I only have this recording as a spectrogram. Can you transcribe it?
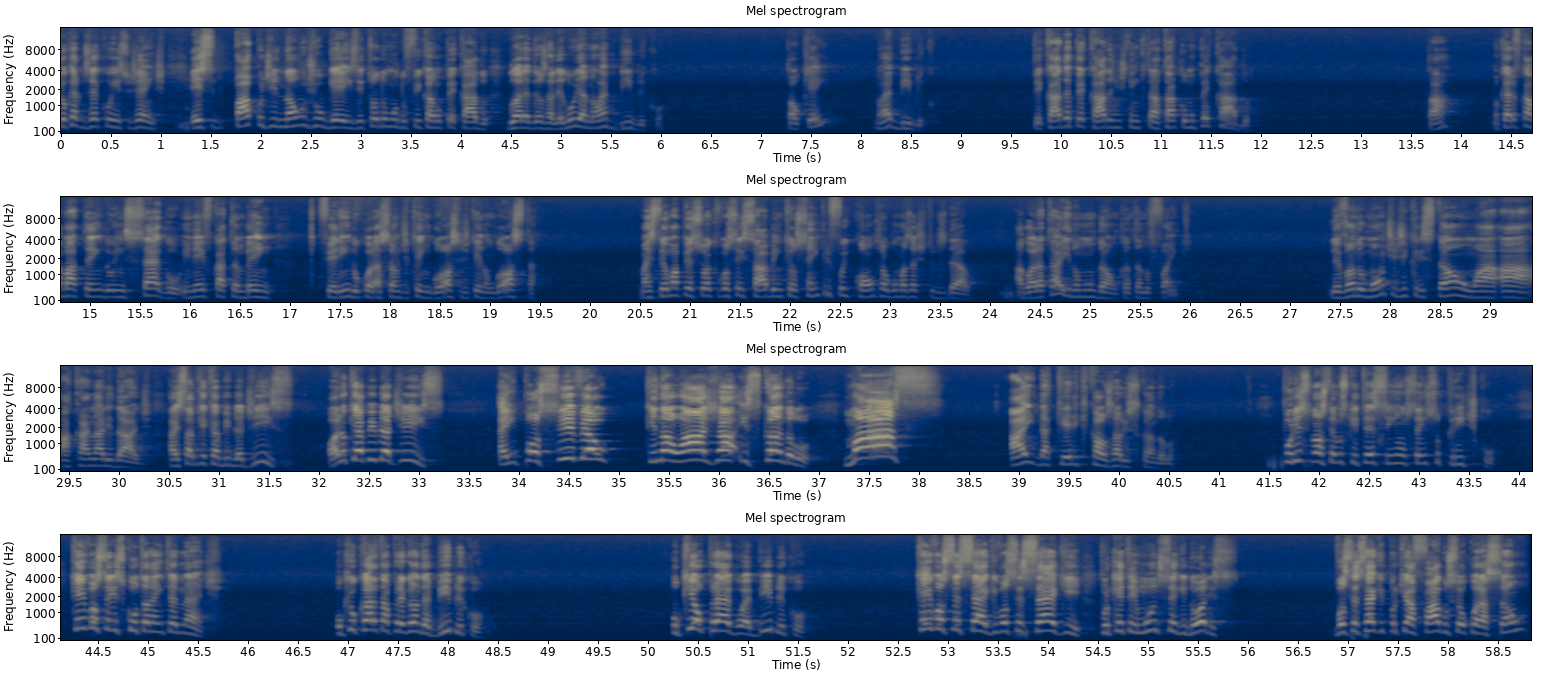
que eu quero dizer com isso, gente? Esse papo de não julgueis e todo mundo fica no pecado, glória a Deus, aleluia, não é bíblico. Tá ok? Não é bíblico. Pecado é pecado, a gente tem que tratar como pecado. Tá? Não quero ficar batendo em cego e nem ficar também ferindo o coração de quem gosta e de quem não gosta. Mas tem uma pessoa que vocês sabem que eu sempre fui contra algumas atitudes dela. Agora está aí no mundão, cantando funk. Levando um monte de cristão à, à, à carnalidade. Aí sabe o que a Bíblia diz? Olha o que a Bíblia diz. É impossível que não haja escândalo. Mas, ai daquele que causar o escândalo. Por isso nós temos que ter sim um senso crítico. Quem você escuta na internet? O que o cara está pregando é bíblico? O que eu prego é bíblico? Quem você segue? Você segue porque tem muitos seguidores? Você segue porque afaga o seu coração?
